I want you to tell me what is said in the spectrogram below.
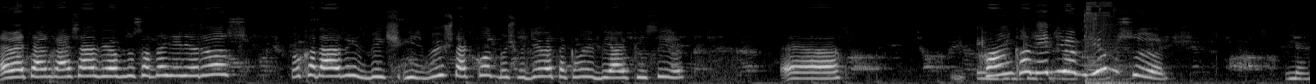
evet arkadaşlar videomuzun sonuna geliyoruz. Bu kadar 103 103 dakika olmuş video ve takımın VIP'siyim. Eee kanka ne diyor biliyor musun? Ne?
